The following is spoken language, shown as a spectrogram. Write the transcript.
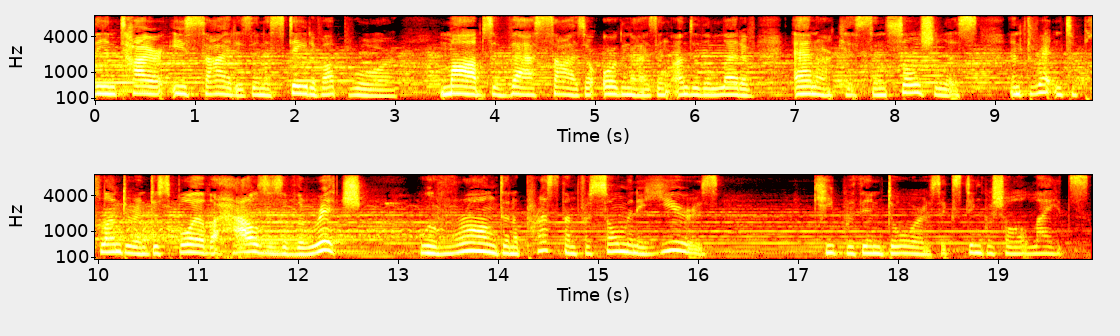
The entire east side is in a state of uproar. Mobs of vast size are organizing under the lead of anarchists and socialists and threaten to plunder and despoil the houses of the rich who have wronged and oppressed them for so many years. Keep within doors, extinguish all lights.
